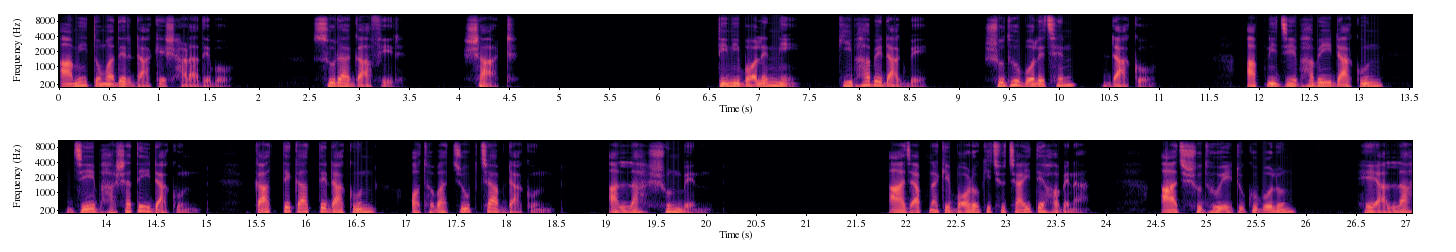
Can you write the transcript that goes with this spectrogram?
আমি তোমাদের ডাকে সাড়া দেব। সুরা গাফির, ষাট। তিনি বলেননি, কীভাবে ডাকবে? শুধু বলেছেন, ডাকো। আপনি যেভাবেই ডাকুন, যে ভাষাতেই ডাকুন, কাঁদতে কাঁদতে ডাকুন অথবা চুপচাপ ডাকুন, আল্লাহ শুনবেন। আজ আপনাকে বড় কিছু চাইতে হবে না। আজ শুধু এটুকু বলুন, হে আল্লাহ,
